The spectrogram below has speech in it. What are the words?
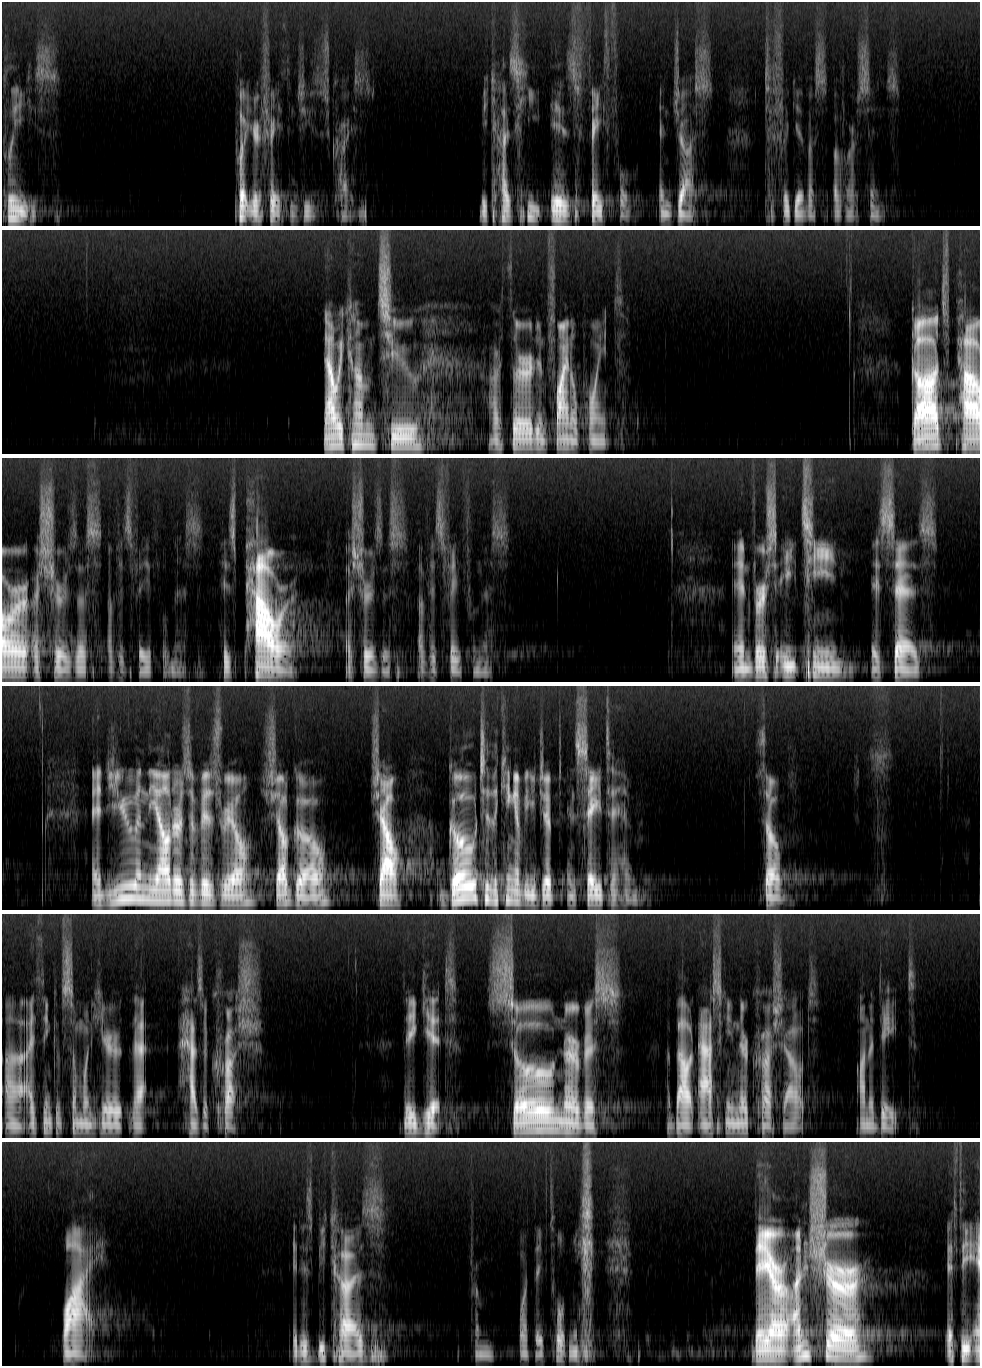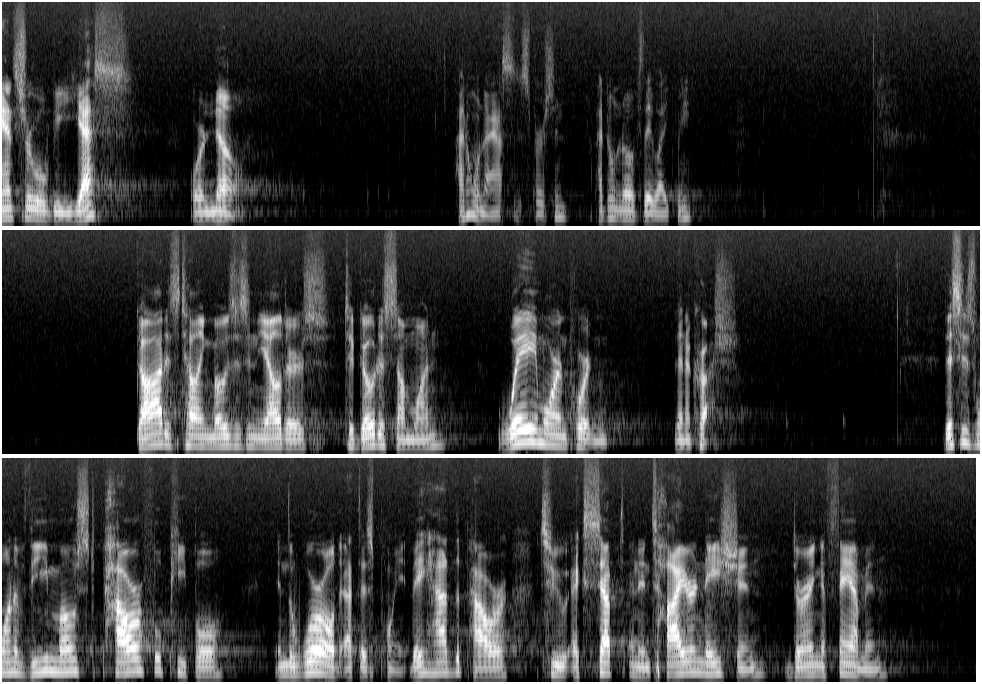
Please put your faith in Jesus Christ because he is faithful and just to forgive us of our sins. Now we come to our third and final point. God's power assures us of his faithfulness. His power assures us of his faithfulness. In verse 18, it says, And you and the elders of Israel shall go, shall go to the king of Egypt and say to him. So, uh, I think of someone here that has a crush. They get so nervous about asking their crush out on a date. Why? It is because, from what they've told me, they are unsure if the answer will be yes or no. I don't want to ask this person. I don't know if they like me. God is telling Moses and the elders to go to someone way more important than a crush. This is one of the most powerful people in the world at this point. They had the power to accept an entire nation during a famine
